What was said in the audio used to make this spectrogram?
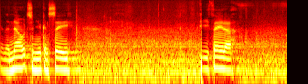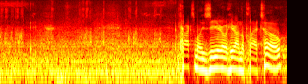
in the notes, and you can see E theta approximately zero here on the plateau.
